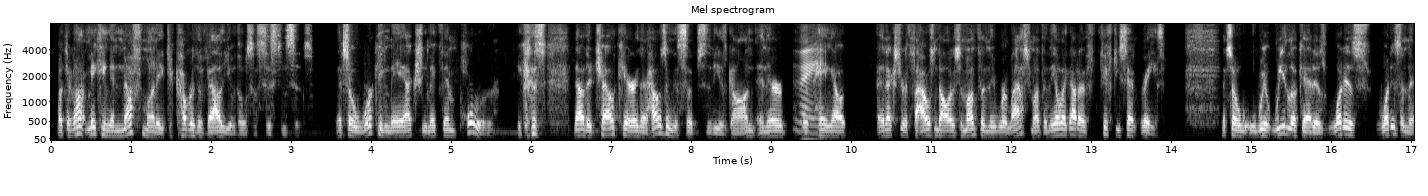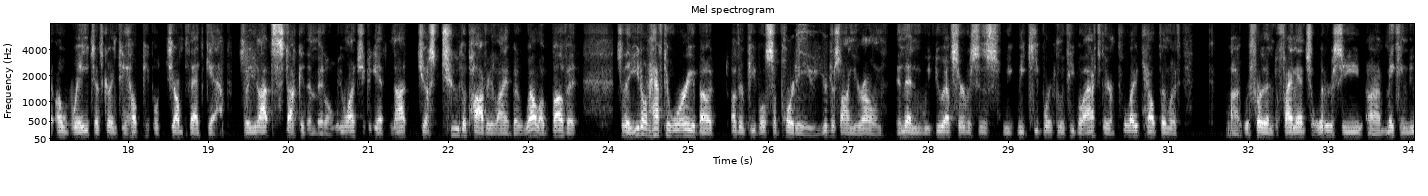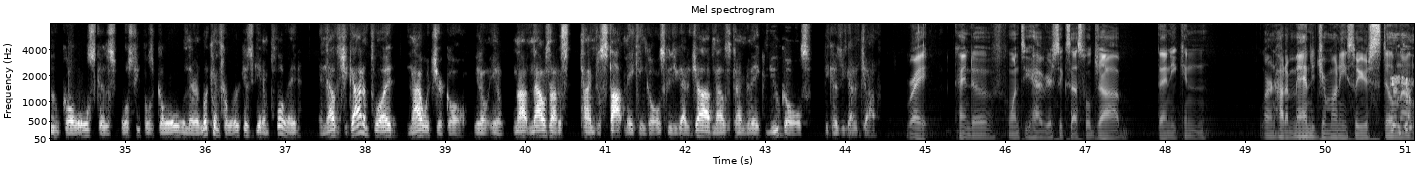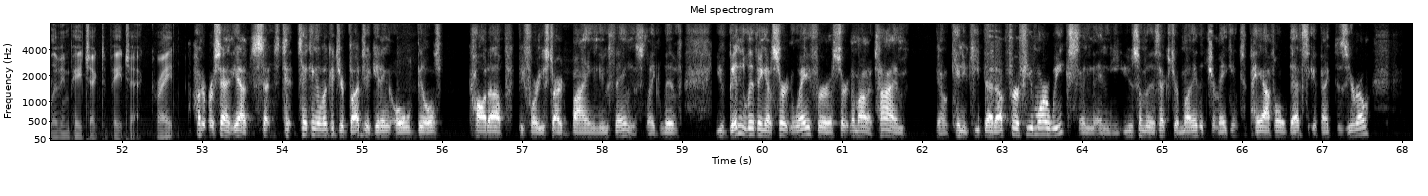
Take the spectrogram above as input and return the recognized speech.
but they're not making enough money to cover the value of those assistances. And so working may actually make them poorer because now their childcare and their housing subsidy is gone and they're, right. they're paying out an extra thousand dollars a month than they were last month and they only got a 50 cent raise. And so what we look at is what is what is a wage that's going to help people jump that gap. So you're not stuck in the middle. We want you to get not just to the poverty line, but well above it, so that you don't have to worry about other people supporting you. You're just on your own. And then we do have services. We, we keep working with people after they're employed to help them with uh, refer them to financial literacy, uh, making new goals because most people's goal when they're looking for work is to get employed. And now that you got employed, now what's your goal? You know, you know, not now's not a time to stop making goals because you got a job. Now's the time to make new goals because you got a job. Right. Kind of once you have your successful job, then you can learn how to manage your money so you're still not mm-hmm. living paycheck to paycheck, right? 100%. Yeah. T- taking a look at your budget, getting old bills caught up before you start buying new things. Like live, you've been living a certain way for a certain amount of time. You know, can you keep that up for a few more weeks and, and use some of this extra money that you're making to pay off old debts to get back to zero?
